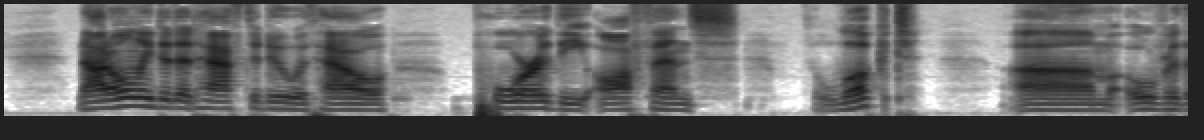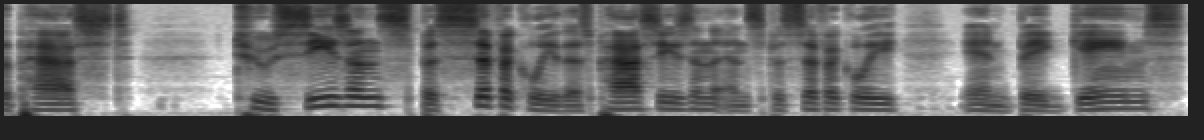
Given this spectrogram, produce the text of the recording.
not only did it have to do with how poor the offense looked um, over the past two seasons, specifically this past season and specifically in big games,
